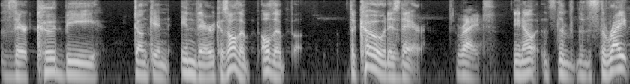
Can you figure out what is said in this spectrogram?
there could be Duncan in there because all the all the the code is there. Right. You know, it's the it's the right.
